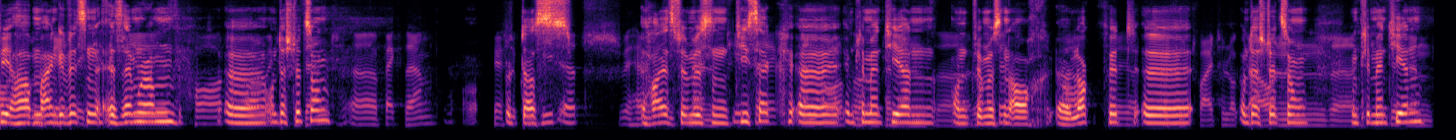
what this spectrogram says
Wir haben einen gewissen SMRAM-Unterstützung. Uh, uh, das heißt, wir müssen TSEC äh, also implementieren uh, und wir müssen auch äh, Lockbit-Unterstützung äh, implementieren,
